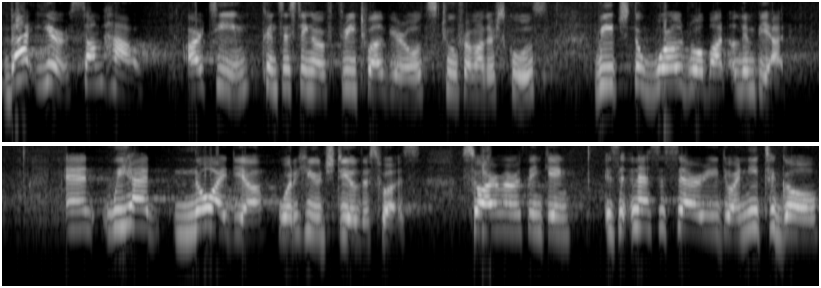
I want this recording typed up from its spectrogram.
that year, somehow, our team, consisting of three 12-year-olds, two from other schools, reached the World Robot Olympiad. And we had no idea what a huge deal this was. So I remember thinking, is it necessary? Do I need to go?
